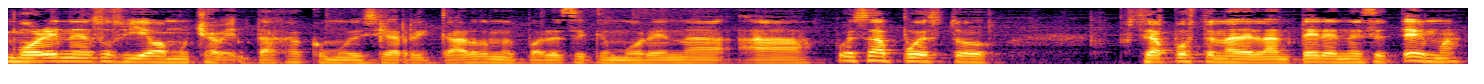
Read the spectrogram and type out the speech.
Morena en eso sí lleva mucha ventaja, como decía Ricardo, me parece que Morena ha, pues ha puesto, se ha puesto en la delantera en ese tema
